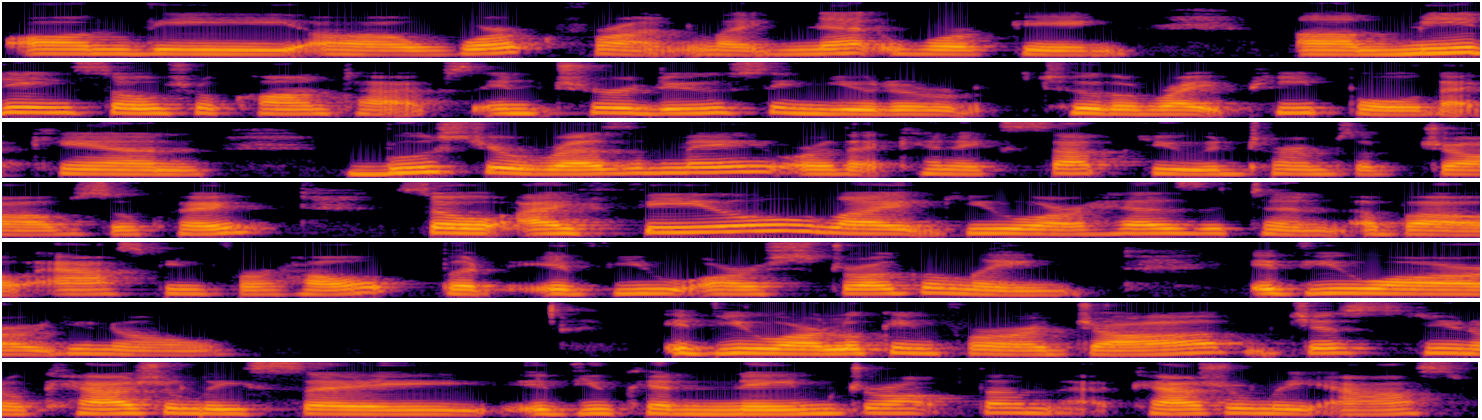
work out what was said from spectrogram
on the uh, work front, like networking, um, meeting social contacts, introducing you to, to the right people that can boost your resume or that can accept you in terms of jobs. Okay. So I feel like you are hesitant about asking for help, but if you are struggling, if you are, you know, if you are looking for a job, just, you know, casually say, if you can name drop them, casually ask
